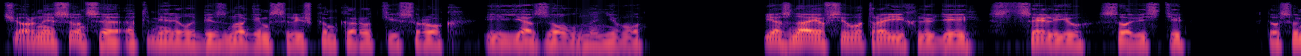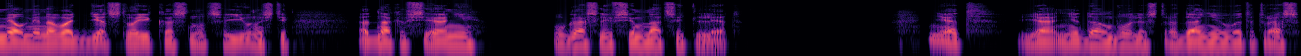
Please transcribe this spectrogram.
Черное солнце отмерило безногим слишком короткий срок, и я зол на него. Я знаю всего троих людей с целью совести, кто сумел миновать детство и коснуться юности, однако все они угасли в семнадцать лет. Нет, я не дам волю страданию в этот раз.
